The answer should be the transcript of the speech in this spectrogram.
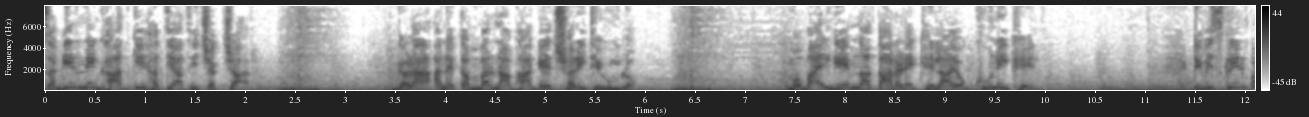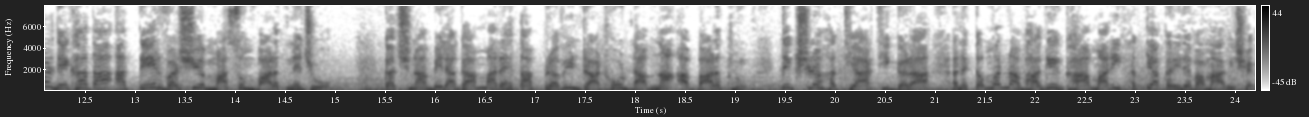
સગીરની ઘાતકી હત્યાથી ચકચાર. ગળા અને કંબરના ભાગે છરીથી હુમલો. મોબાઈલ ગેમના કારણે ખેલાયો ખૂની ખેલ. ટીવી સ્ક્રીન પર દેખાતા આ તેર વર્ષીય માસૂમ બાળકને જુઓ. કચ્છના બેલા ગામમાં રહેતા પ્રવીણ રાઠોડ નામના આ બાળકનું તીક્ષ્ણ હથિયારથી ગળા અને કમરના ભાગે ઘા મારી હત્યા કરી દેવામાં આવી છે.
